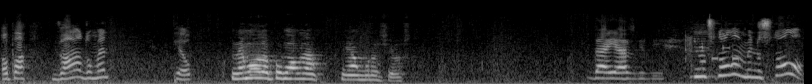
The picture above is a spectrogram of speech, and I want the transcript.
Опа, двама до мен. Хелп. Не мога да помогна. Нямам оръжие още. Да, и аз ги виж. Минус много, минус много.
